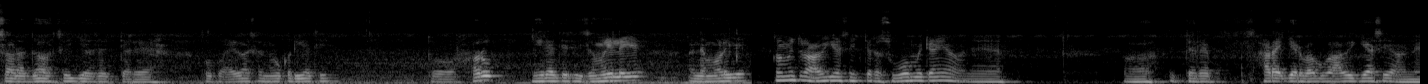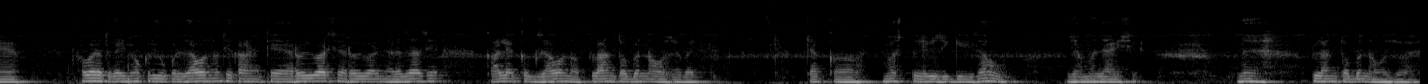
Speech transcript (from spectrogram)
સાડા દસ થઈ ગયા છે અત્યારે પપ્પા આવ્યા છે નોકરીએથી તો સારું નિરાતેથી જમી લઈએ અને મળીએ. તો મિત્રો આવી ગયા છે અત્યારે સુવા માટે અહીંયા અને અત્યારે સાડા અગિયાર વાગવા આવી ગયા છે અને ખબર તો કંઈ નોકરી ઉપર જવાનું નથી કારણ કે રવિવાર છે, રવિવારની રજા છે. કાલે કંઈક જવાનો પ્લાન તો બનાવો છે ભાઈ. ક્યાંક મસ્ત એવી જગ્યાએ જાઉં જ્યાં મજા આવશે ને પ્લાન તો બનાવવો જોઈએ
